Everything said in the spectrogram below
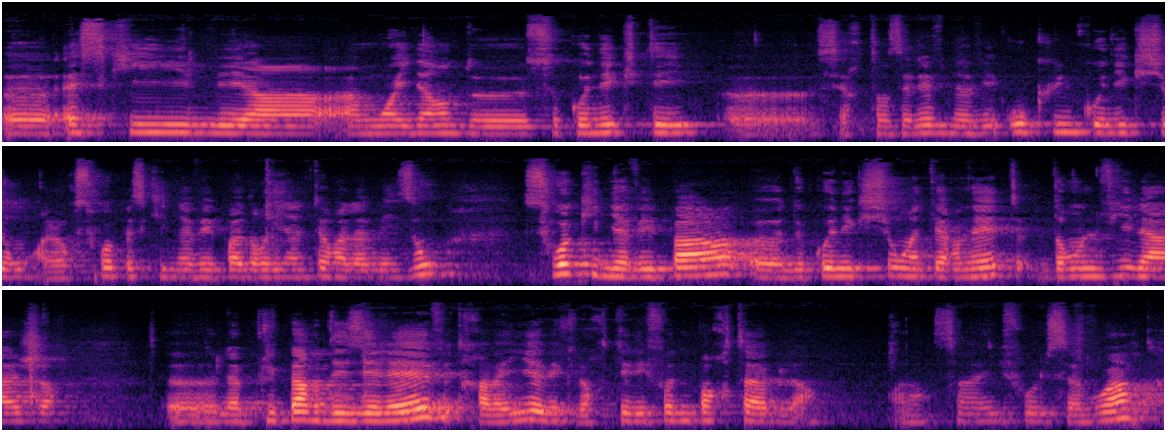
Euh, Est-ce qu'il a un moyen de se connecter? Euh, Certains élèves n'avaient aucune connexion. Alors, soit parce qu'ils n'avaient pas d'ordinateur à la maison, soit qu'il n'y avait pas euh, de connexion Internet dans le village. la plupart des élèves travaillaient avec leur téléphone portable. Voilà, ça, il faut le savoir.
